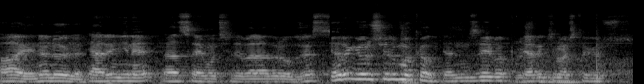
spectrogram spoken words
Aynen öyle. Yarın yine Galatasaray maçıyla beraber olacağız. Yarın görüşelim bakalım. Kendinize iyi bakın. Yarınki üzere. maçta görüşürüz.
